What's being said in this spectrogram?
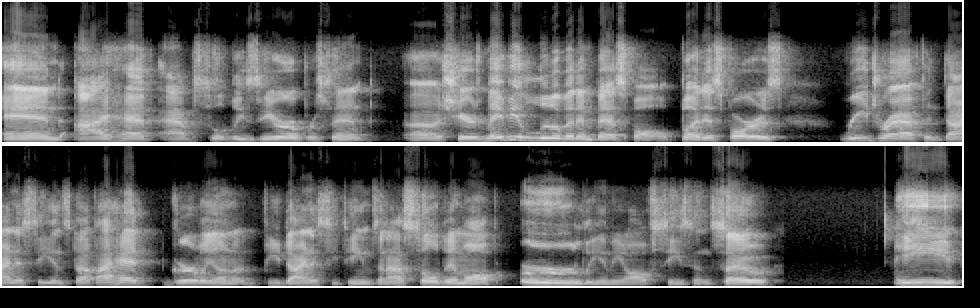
and I have absolutely zero percent uh, shares, maybe a little bit in best ball, but as far as redraft and dynasty and stuff. I had Gurley on a few dynasty teams and I sold him off early in the off season. So he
